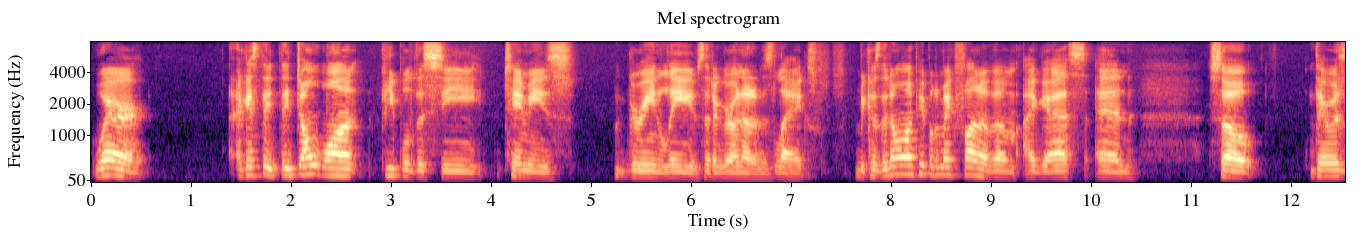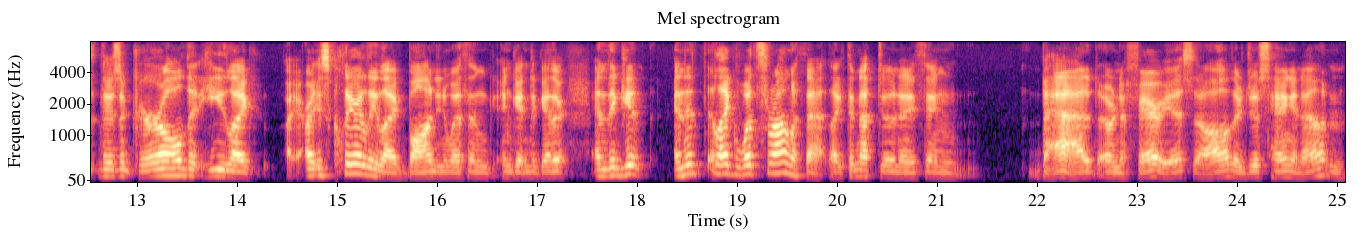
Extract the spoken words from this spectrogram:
where I guess they, they don't want people to see Timmy's green leaves that are growing out of his legs because they don't want people to make fun of him, I guess. And so there was there's a girl that he like is clearly like bonding with and, and getting together and they get and then like what's wrong with that? Like they're not doing anything bad or nefarious at all. They're just hanging out and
